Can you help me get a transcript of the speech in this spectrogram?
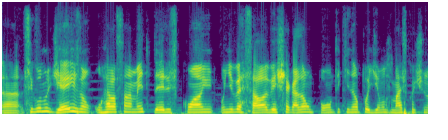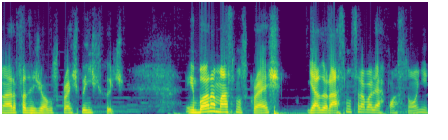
Uh, segundo Jason, o relacionamento deles com a Universal havia chegado a um ponto em que não podíamos mais continuar a fazer jogos Crash Bandicoot. Embora amássemos Crash e adorássemos trabalhar com a Sony,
